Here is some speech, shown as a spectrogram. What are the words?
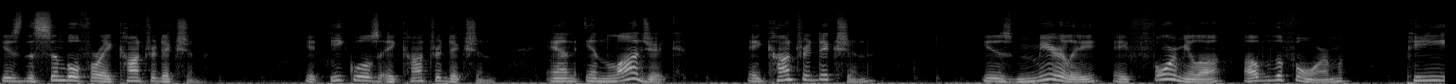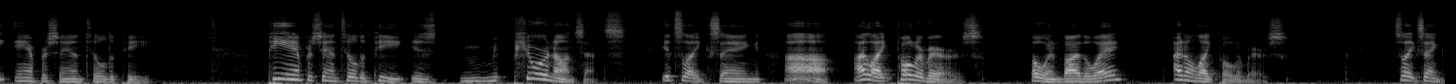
is the symbol for a contradiction. It equals a contradiction. And in logic, a contradiction is merely a formula of the form P ampersand tilde P. P ampersand tilde P is pure nonsense. It's like saying, ah, I like polar bears. Oh, and by the way, I don't like polar bears. It's like saying,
